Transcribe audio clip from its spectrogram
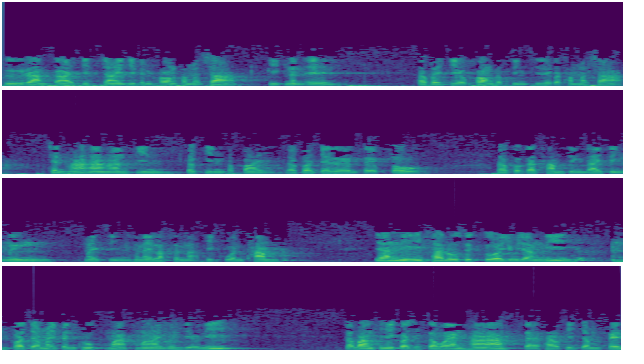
คือร่างกายจิตใจที่เป็นของธรรมชาติอีกนั่นเอง ถ้าไปเกี่ยวข้องกับสิ่งที่เรียกว่าธรรมชาติ เช่นหาอาหารกินก็กินเข้าไป แล้วก็เจริญเติบโต แล้วก็กระทำสิ่งใดสิ่งหนึ่งไม่สิ่งในลักษณะที่ควรทำ อย่างนี้ถ้ารู้สึกตัวอยู่อย่างนี้ ก็จะไม่เป็นทุกข์มากมายเหมือนเดี๋ยวนี้ แล้วบางทีก็จะแสวงหา แต่เท่าที่จำเป็น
